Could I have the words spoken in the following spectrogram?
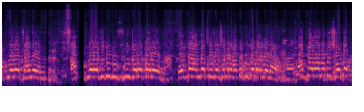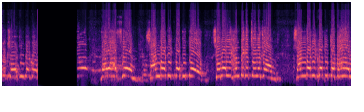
আপনারা জানেন, আপনারা যদি বিশৃঙ্খলা করেন এটা আমরা প্রশাসনের হাতে দিতে পারব না। আপনারা আমাদের সর্বাত্মক সহযোগিতা করেন। যারা আছেন, সাংবাদিক ব্যতীত সবাই এখান থেকে চলে যান। সাংবাদিক ব্যতীত ভাই।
